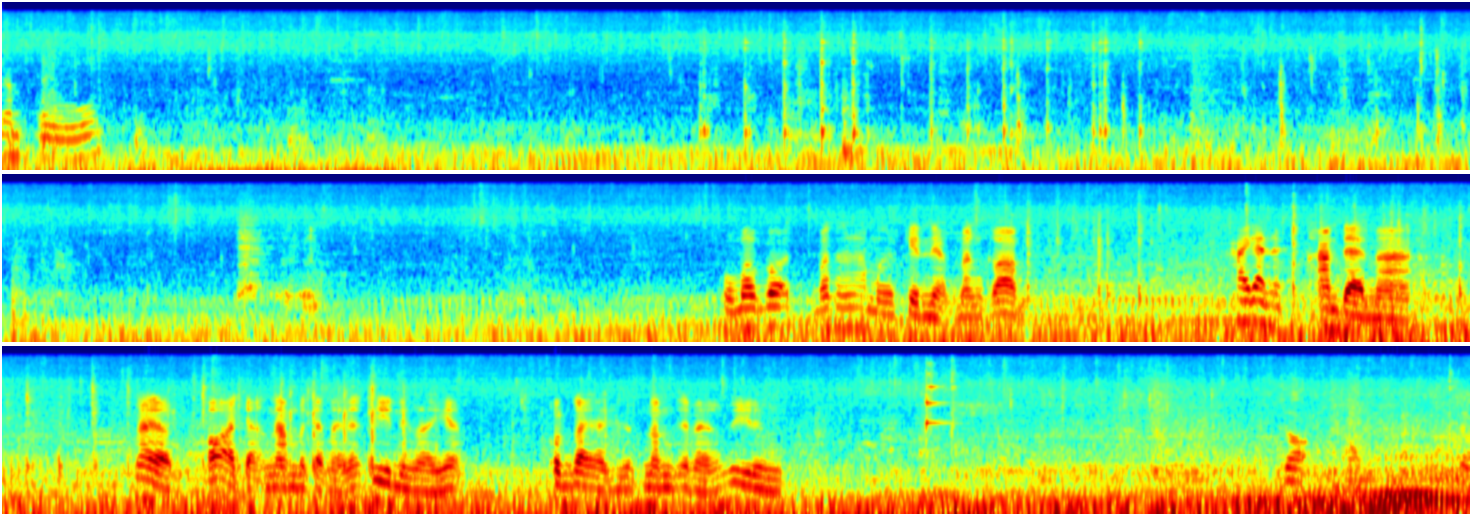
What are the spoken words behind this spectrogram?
น้ำปู ผม ว่าวัฒนธรรมการกินเนี่ย มันก็ใครกันนะข้ามแดนมาน่าจะเขาอาจจะนำมาจากไหนสักที่หนึ่งอะไรเงี้ย คนไทยอาจจะนำจากไหนสักที่หนึ่ง Rõ Rõ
